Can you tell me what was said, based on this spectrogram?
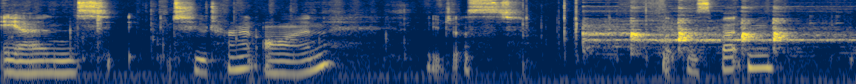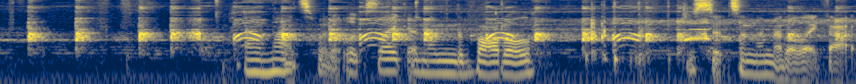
And to turn it on, you just flip this button. And that's what it looks like. And then the bottle just sits in the middle like that.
